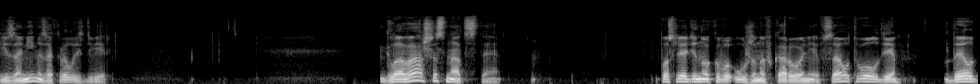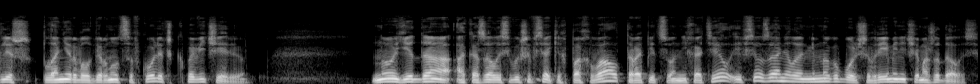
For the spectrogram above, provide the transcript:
и за ними закрылась дверь. Глава 16. После одинокого ужина в Короне в Саутволде Делглиш планировал вернуться в колледж к повечерию. Но еда оказалась выше всяких похвал, торопиться он не хотел, и все заняло немного больше времени, чем ожидалось.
